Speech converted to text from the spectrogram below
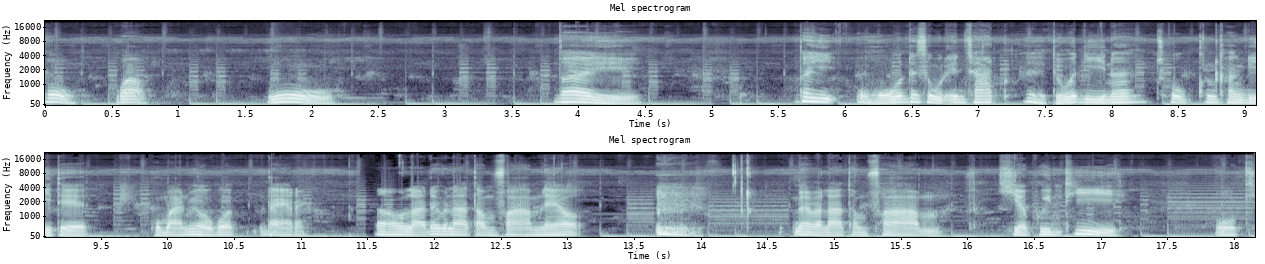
โอ้ ว้าว โอ้ ได้ ได้ โอ้โห ได้สมุดเอนชาร์ดด้วยถือว่าดีนะ โชคค่อนข้างดีแต่ผมอ่านไม่ออกว่าได้อะไร เอาละได้เวลาทำฟาร์มแล้ว ได้เวลาทำฟาร์ม เคลียร์พื้นที่ โอเค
